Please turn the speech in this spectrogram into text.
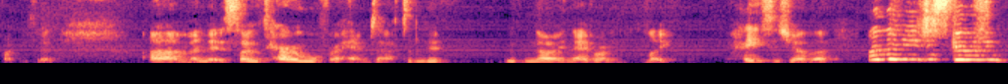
fuck he said. Um, and it's so terrible for him to have to live with knowing that everyone like hates each other, and then he just goes and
